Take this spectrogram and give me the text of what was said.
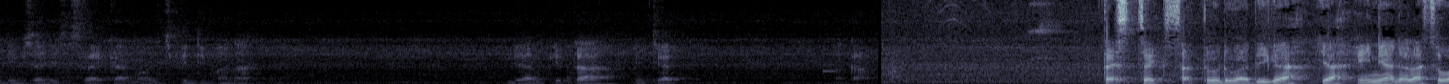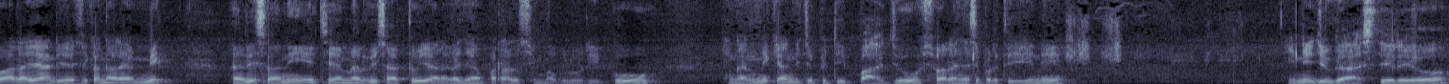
jadi bisa disesuaikan mau jepit di mana. Kemudian kita pencet rekam tes cek 1 2 3 ya ini adalah suara yang dihasilkan oleh mic dari Sony ECM LV1 yang harganya 450.000 dengan mic yang dijepit di baju suaranya seperti ini. Ini juga stereo.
